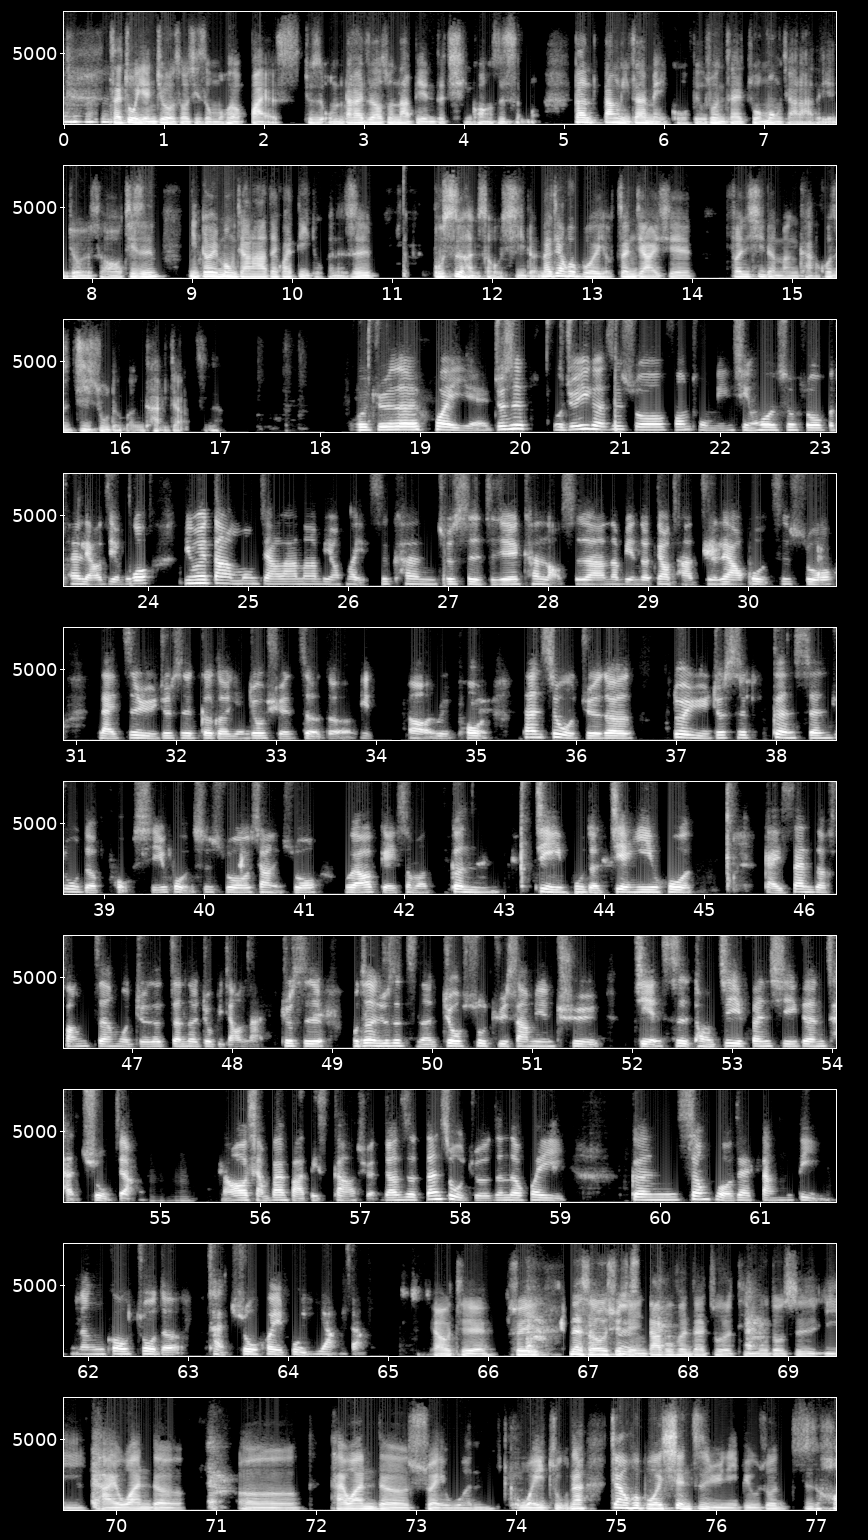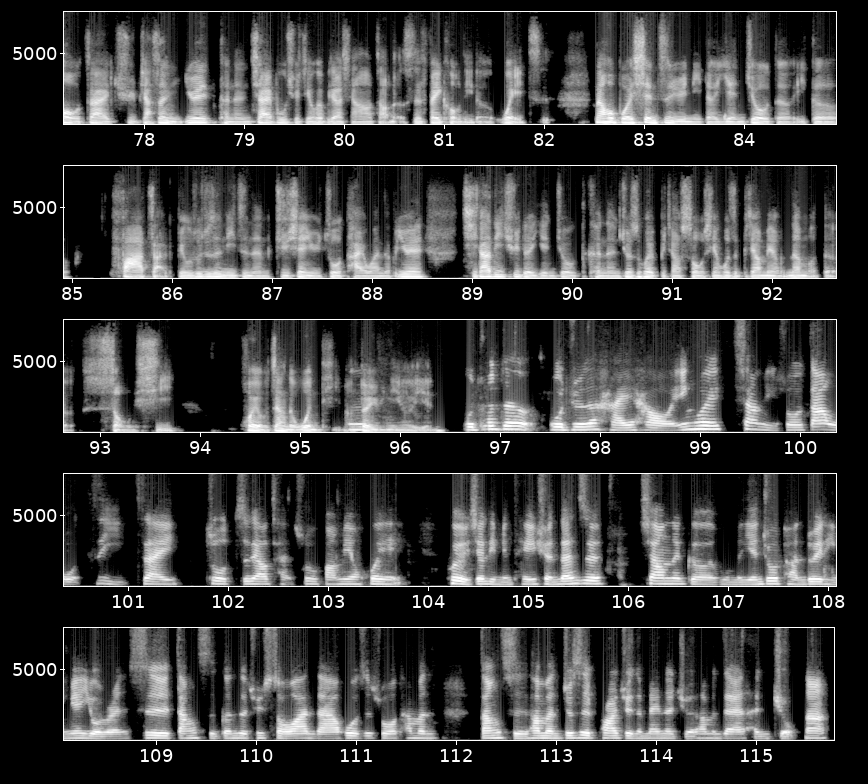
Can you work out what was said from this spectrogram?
在做研究的时候，其实我们会有 bias，就是我们大概知道说那边的情况是什么。但当你在美国，比如说你在做孟加拉的研究的时候，其实你对于孟加拉这块地图可能是。不是很熟悉的，那这样会不会有增加一些分析的门槛或是技术的门槛这样子？我觉得会耶，就是我觉得一个是说风土民情，或者是说不太了解。不过因为大孟加拉那边的话，也是看就是直接看老师啊那边的调查资料，或者是说来自于就是各个研究学者的一呃 report。但是我觉得对于就是更深入的剖析，或者是说像你说。我要给什么更进一步的建议或改善的方针？我觉得真的就比较难，就是我真的就是只能就数据上面去解释、统计、分析跟阐述这样，然后想办法 discussion。但是，但是我觉得真的会跟生活在当地能够做的阐述会不一样，这样。了解。所以那时候学姐，你大部分在做的题目都是以台湾的。呃，台湾的水文为主，那这样会不会限制于你？比如说之后再去，假设你因为可能下一步学姐会比较想要找的是 faculty 的位置，那会不会限制于你的研究的一个发展？比如说就是你只能局限于做台湾的，因为其他地区的研究可能就是会比较受限，或是比较没有那么的熟悉，会有这样的问题吗？对于你而言？我觉得，我觉得还好，因为像你说，当然我自己在做资料阐述方面会会有一些 limitation，但是像那个我们研究团队里面有人是当时跟着去收案的啊，或者是说他们当时他们就是 project manager，他们在很久，那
